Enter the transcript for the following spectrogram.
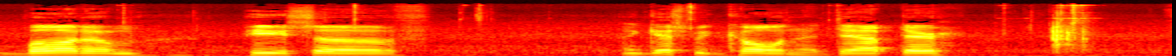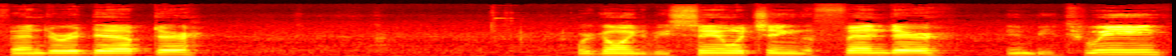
bottom piece of I guess we could call it an adapter fender adapter we're going to be sandwiching the fender in between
